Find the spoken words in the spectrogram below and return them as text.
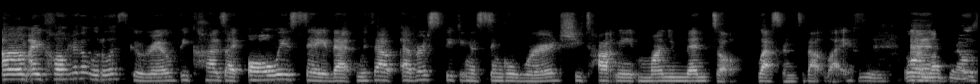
um, I call her the littlest guru because I always say that without ever speaking a single word, she taught me monumental lessons about life. Mm. Oh, and I love that.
